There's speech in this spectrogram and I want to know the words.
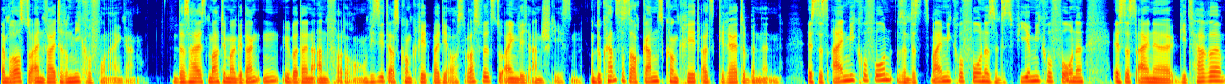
dann brauchst du einen weiteren Mikrofoneingang. Das heißt, mach dir mal Gedanken über deine Anforderungen. Wie sieht das konkret bei dir aus? Was willst du eigentlich anschließen? Und du kannst das auch ganz konkret als Geräte benennen. Ist es ein Mikrofon? Sind es zwei Mikrofone? Sind es vier Mikrofone? Ist es eine Gitarre?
